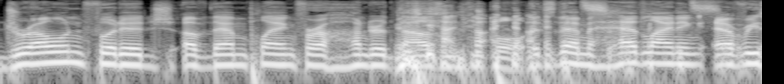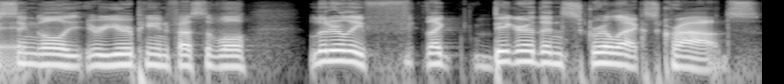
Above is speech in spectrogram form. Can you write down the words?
drone footage of them playing for a hundred thousand Yeah, people. I It's them so- headlining it's so every big. single European festival, literally f- like bigger than Skrillex crowds,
